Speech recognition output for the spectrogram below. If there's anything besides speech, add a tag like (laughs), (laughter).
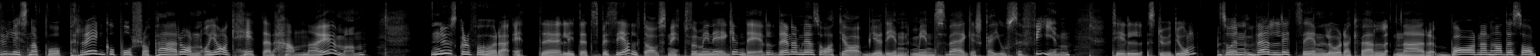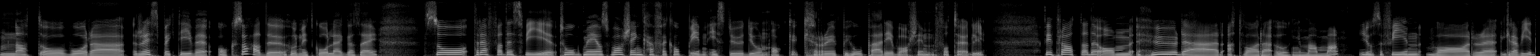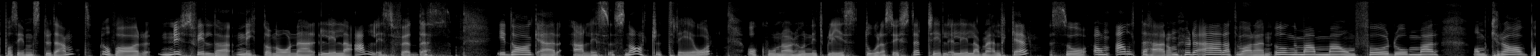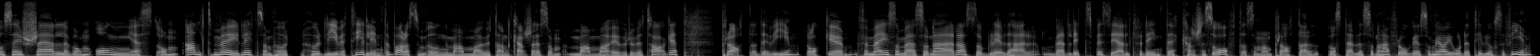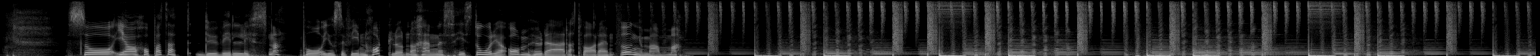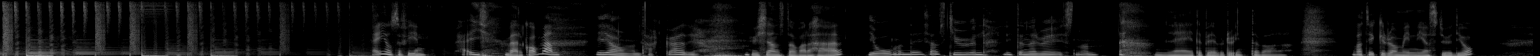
Du lyssnar på Pregg och Pors och Päron och jag heter Hanna Öhman. Nu ska du få höra ett eh, litet speciellt avsnitt för min egen del. Det är nämligen så att jag bjöd in min svägerska Josefin till studion. Så en väldigt sen lördagkväll när barnen hade somnat och våra respektive också hade hunnit gå och lägga sig så träffades vi, tog med oss varsin kaffekopp in i studion och kröp ihop här i varsin fåtölj. Vi pratade om hur det är att vara ung mamma. Josefin var gravid på sin student och var nyss fyllda 19 år när lilla Alice föddes. Idag är Alice snart tre år och hon har hunnit bli stora syster till lilla Melker så om allt det här, om hur det är att vara en ung mamma, om fördomar, om krav på sig själv, om ångest, om allt möjligt som hör, hör livet till, inte bara som ung mamma, utan kanske som mamma överhuvudtaget, pratade vi. Och eh, för mig som är så nära så blev det här väldigt speciellt, för det är inte kanske så ofta som man pratar och ställer sådana här frågor som jag gjorde till Josefin. Så jag hoppas att du vill lyssna på Josefin Hortlund och hennes historia om hur det är att vara en ung mamma. Hej Josefin! Hej! Välkommen! Ja, men tackar. Hur känns det att vara här? Jo, men det känns kul. Lite nervös, men... Nej, det behöver du inte vara. Vad tycker du om min nya studio?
